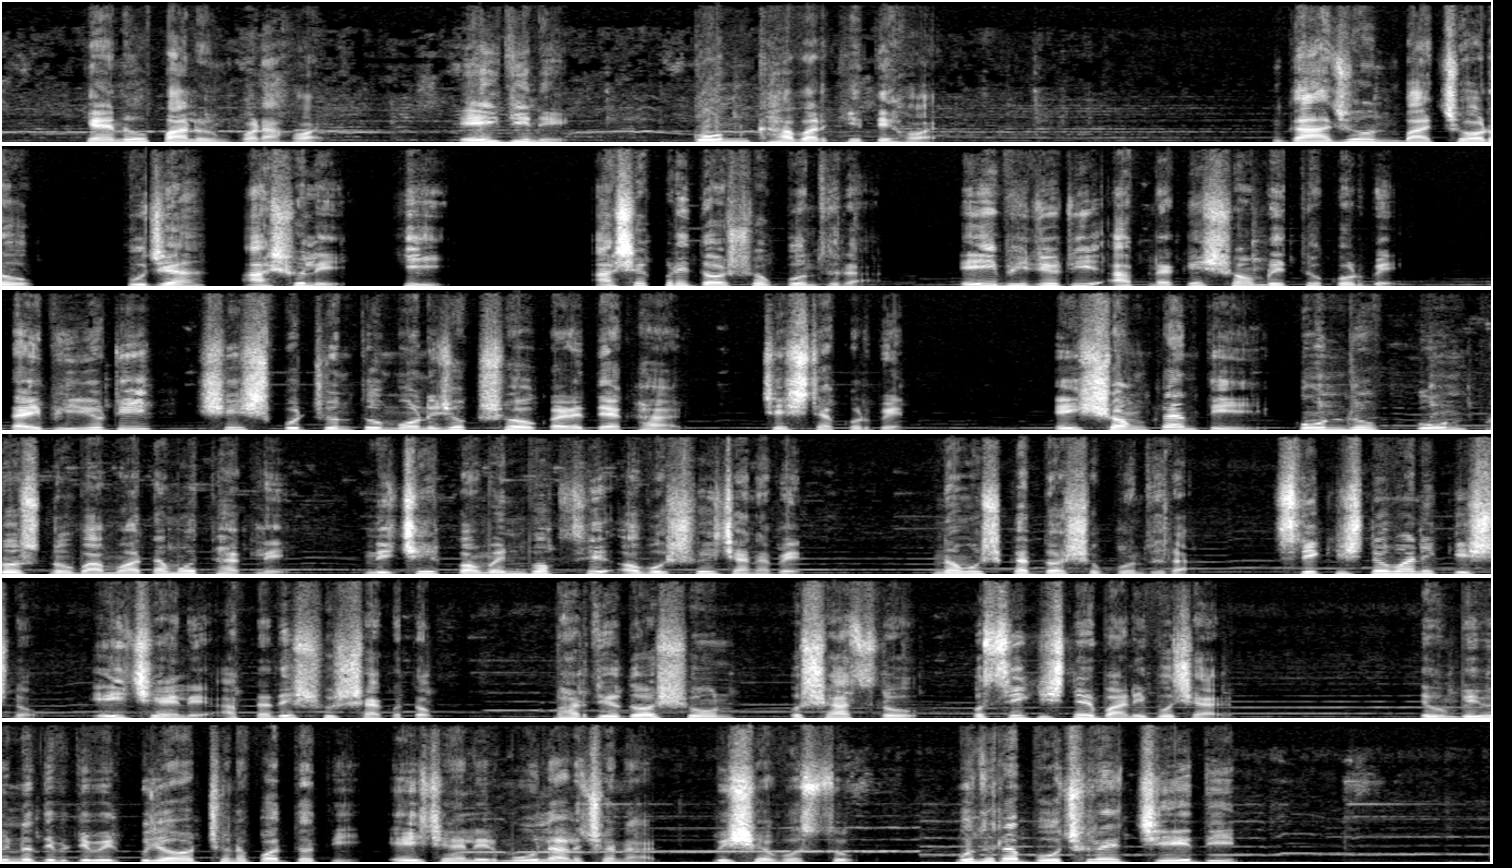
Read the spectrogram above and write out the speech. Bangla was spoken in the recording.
কেন পালন করা হয়, এই দিনে কোন খাবার খেতে হয় গাজন বা চড়ক পূজা আসলে কি? আশা করি দর্শক বন্ধুরা, এই ভিডিওটি আপনাকে সমৃদ্ধ করবে। তাই ভিডিওটি শেষ পর্যন্ত মনোযোগ সহকারে দেখার চেষ্টা করবেন। এই সংক্রান্তি কোন রূপ, কোন প্রশ্ন বা মতামত থাকলে নিচের কমেন্ট বক্সে অবশ্যই জানাবেন। নমস্কার দর্শক বন্ধুরা, শ্রীকৃষ্ণ মানে কৃষ্ণ। এই চ্যানেলে আপনাদের সুস্বাগতম। ভারতীয় দর্শন ও শাস্ত্র ও শ্রীকৃষ্ণের বাণী প্রচার এবং বিভিন্ন দেবীদেবীর পূজা অর্চনা পদ্ধতি এই চ্যানেলের মূল আলোচনার বিষয়বস্তু। বন্ধুরা, বছরের যে দিন,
